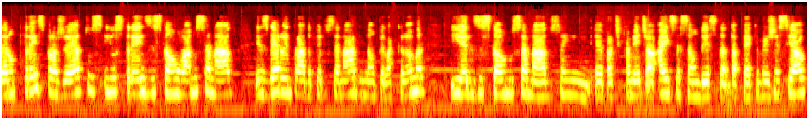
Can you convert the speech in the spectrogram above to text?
Eram três projetos e os três estão lá no Senado. Eles deram entrada pelo Senado e não pela Câmara, e eles estão no Senado sem é, praticamente, a, a, exceção desse da, da PEC emergencial,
